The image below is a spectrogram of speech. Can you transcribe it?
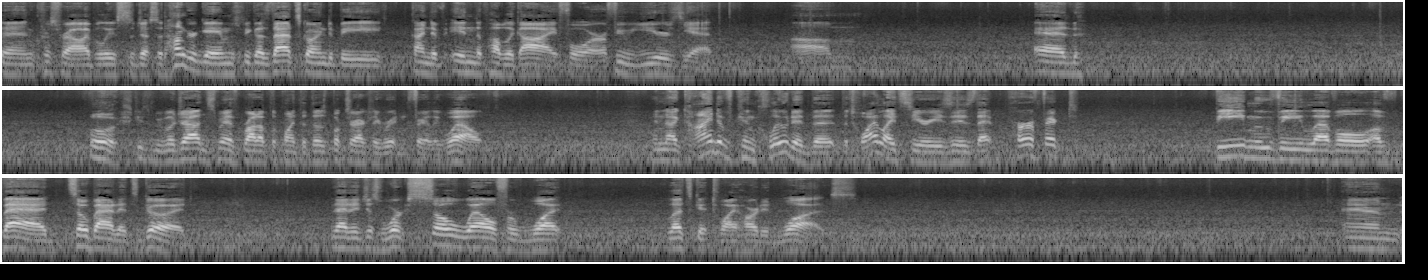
then Chris Rao, I believe, suggested Hunger Games because that's going to be kind of in the public eye for a few years yet. Um, Ed Oh, excuse me. But John Smith brought up the point that those books are actually written fairly well. And I kind of concluded that the Twilight series is that perfect B movie level of bad, so bad it's good. That it just works so well for what Let's Get Twihearted was. And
